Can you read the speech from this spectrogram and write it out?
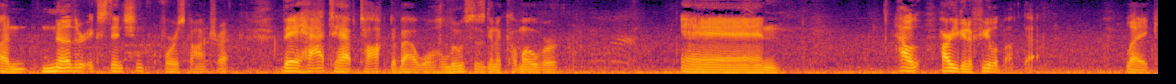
another extension for his contract. They had to have talked about, well, Lewis is going to come over and how how are you going to feel about that? Like,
